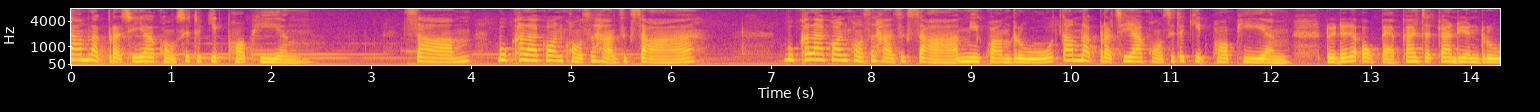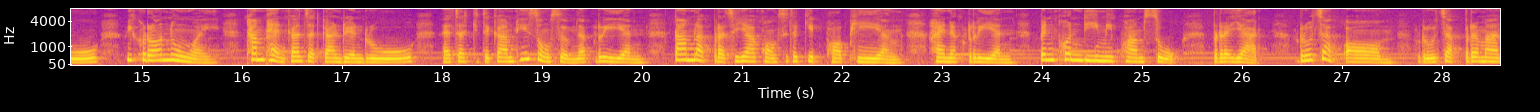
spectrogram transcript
ตามหลักปรัชญาของเศรษฐกิจพอเพียง 3. บุคลากรของสถานศึกษา บุคลากรของสถานศึกษามีความรู้ตามหลักปรัชญาของเศรษฐกิจพอเพียง โดยได้ออกแบบการจัดการเรียนรู้ วิเคราะห์หน่วยทำแผนการจัดการเรียนรู้ และจัดกิจกรรมที่ส่งเสริมนักเรียน ตามหลักปรัชญาของเศรษฐกิจพอเพียง ให้นักเรียนเป็นคนดีมีความสุข ประหยัด รู้จักออม รู้จักประมาณ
